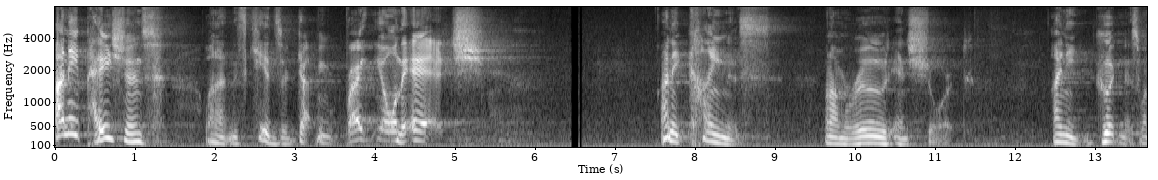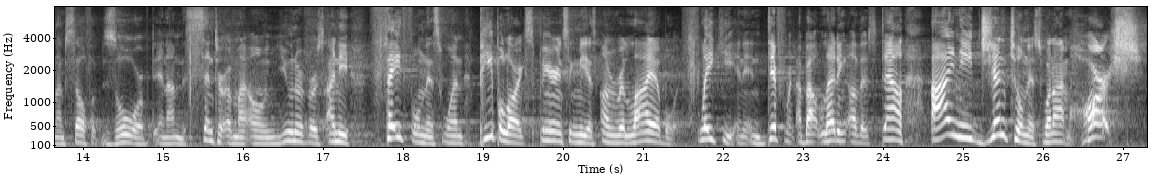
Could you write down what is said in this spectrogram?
I need patience when these kids have got me right on the edge. I need kindness when I'm rude and short. I need goodness when I'm self absorbed and I'm the center of my own universe. I need faithfulness when people are experiencing me as unreliable, flaky, and indifferent about letting others down. I need gentleness when I'm harsh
